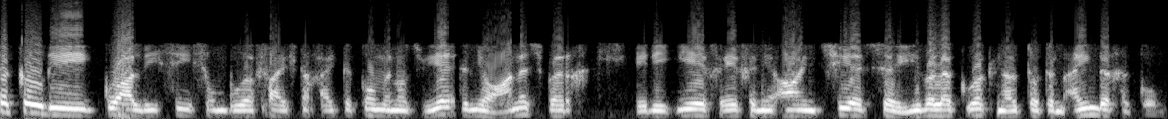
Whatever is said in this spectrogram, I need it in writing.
sukkel die koalisies om bo 50 uit te kom en ons weet in Johannesburg het die EFF en die ANC se huwelik ook nou tot 'n einde gekom.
